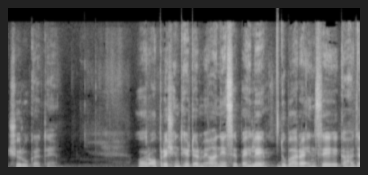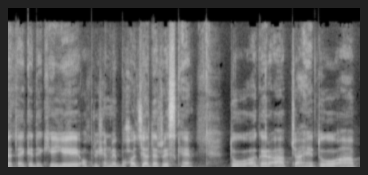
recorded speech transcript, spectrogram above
شروع کرتے ہیں۔ اور آپریشن تھیٹر میں آنے سے پہلے دوبارہ ان سے کہا جاتا ہے کہ دیکھیے یہ آپریشن میں بہت زیادہ رسک ہے۔ تو اگر آپ چاہیں تو آپ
